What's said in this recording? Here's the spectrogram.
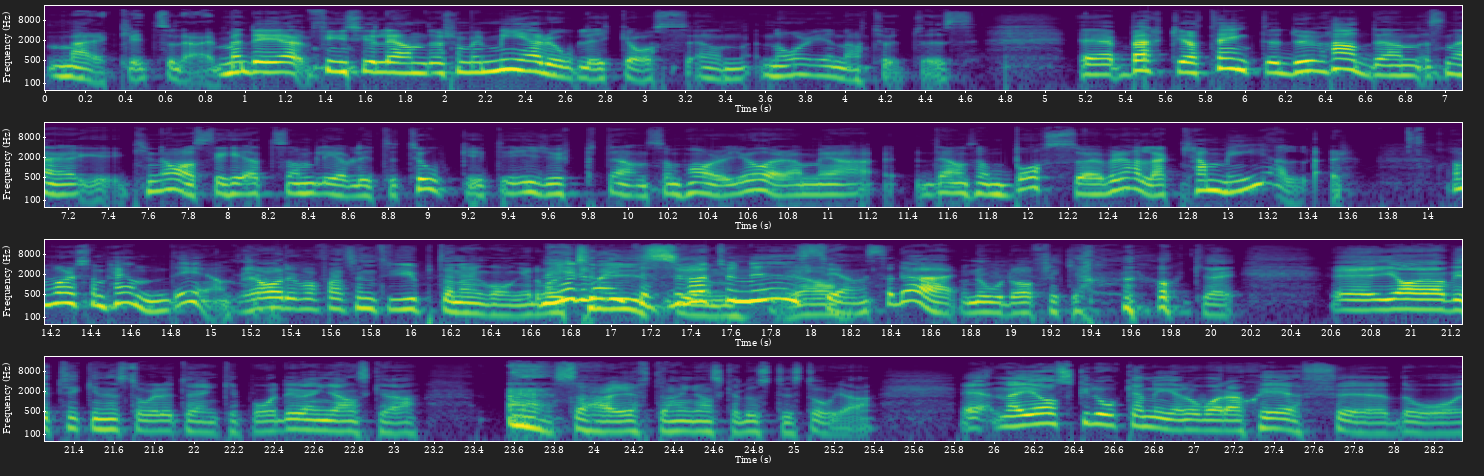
märkligt sådär. Men det finns ju länder som är mer olika oss än Norge naturligtvis. Eh, Bert, jag tänkte du hade en sån här knasighet som blev lite tokigt i Egypten som har att göra med den som bossar över alla kameler. Vad var det som hände egentligen? Ja, det var faktiskt inte Egypten den gången. Det Nej, var det Tunisien. Var inte, det var Tunisien, ja. sådär. Nordafrika, okej. Okay. Eh, ja, jag vet vilken historia du tänker på. Det är en ganska så här i efterhand ganska lustig historia. Eh, när jag skulle åka ner och vara chef eh, då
